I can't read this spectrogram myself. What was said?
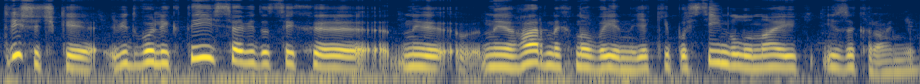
трішечки відволіктися від оцих е, негарних новин, які постійно лунають із екранів.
